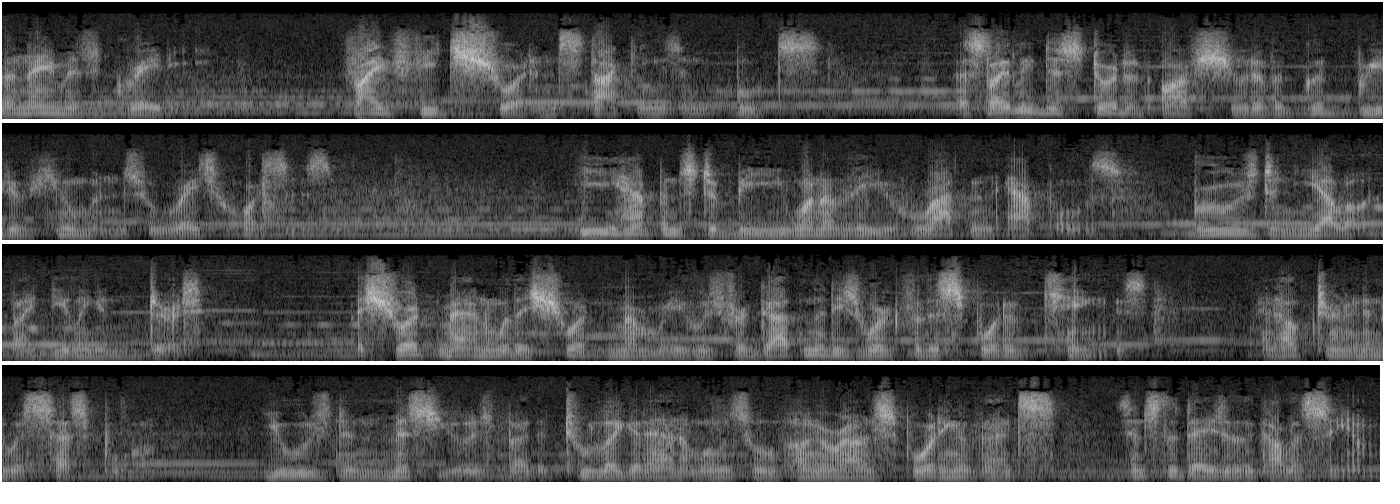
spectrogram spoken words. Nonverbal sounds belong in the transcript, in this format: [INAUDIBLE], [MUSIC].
The name is Grady. Five feet short in stockings and boots. A slightly distorted offshoot of a good breed of humans who race horses. He happens to be one of the rotten apples, bruised and yellowed by dealing in dirt. A short man with a short memory who's forgotten that he's worked for the sport of kings and helped turn it into a cesspool, used and misused by the two-legged animals who've hung around sporting events since the days of the Colosseum.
